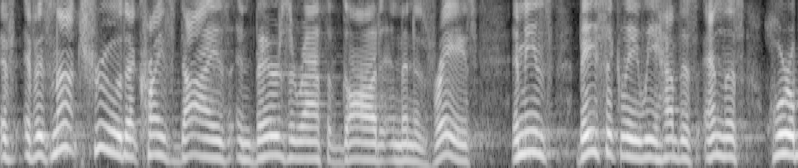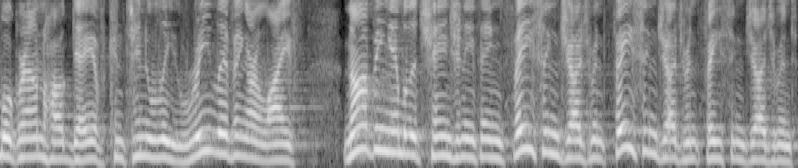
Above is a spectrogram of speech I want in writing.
if, if it's not true that Christ dies and bears the wrath of God and then is raised, it means basically we have this endless, horrible Groundhog Day of continually reliving our life, not being able to change anything, facing judgment, facing judgment, facing judgment,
